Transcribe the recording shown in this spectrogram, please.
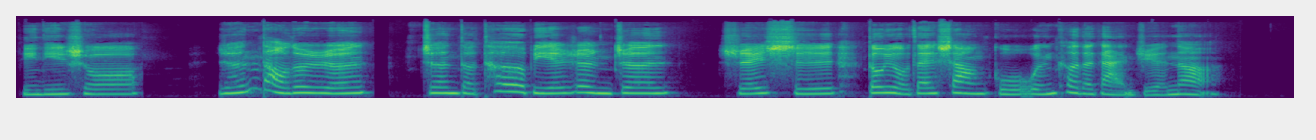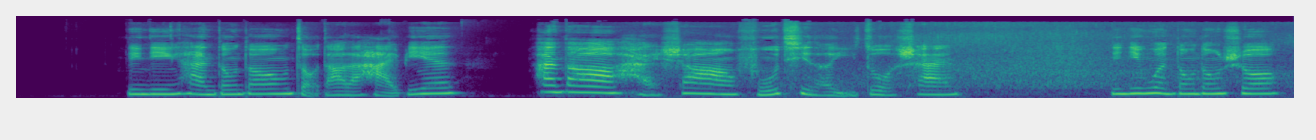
丁丁说：“人岛的人真的特别认真。”随时都有在上国文课的感觉呢。丁丁和东东走到了海边，看到海上浮起了一座山。丁丁问东东说：“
